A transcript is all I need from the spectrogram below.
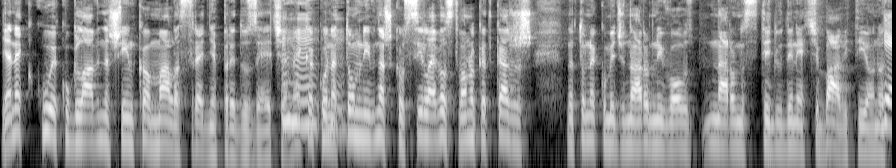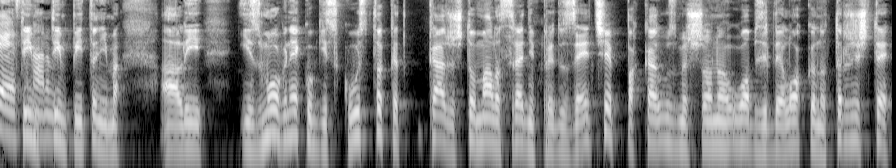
Ja nekako uvek u glavi našim kao mala srednja preduzeća, mm -hmm, nekako mm -hmm. na tom nivou, znaš, kao C-level, stvarno kad kažeš na tom nekom međunarodnom nivou, naravno se ti ljudi neće baviti ono, yes, tim, naravno. tim pitanjima, ali iz mog nekog iskustva kad kažeš to malo srednje preduzeće, pa kad uzmeš ono u obzir da je lokalno tržište,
